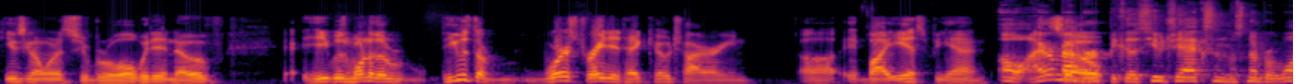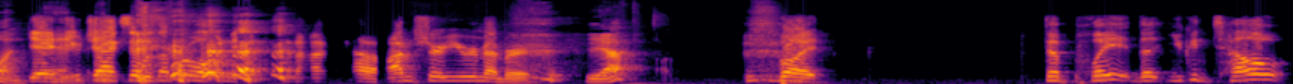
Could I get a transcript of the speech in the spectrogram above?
he was going to win a Super Bowl. We didn't know if he was one of the he was the worst rated head coach hiring uh, by ESPN. Oh, I remember so, because Hue Jackson was number one. Yeah, and, Hue Jackson was number one. I, am sure you remember. Yep. But the play, the you can tell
